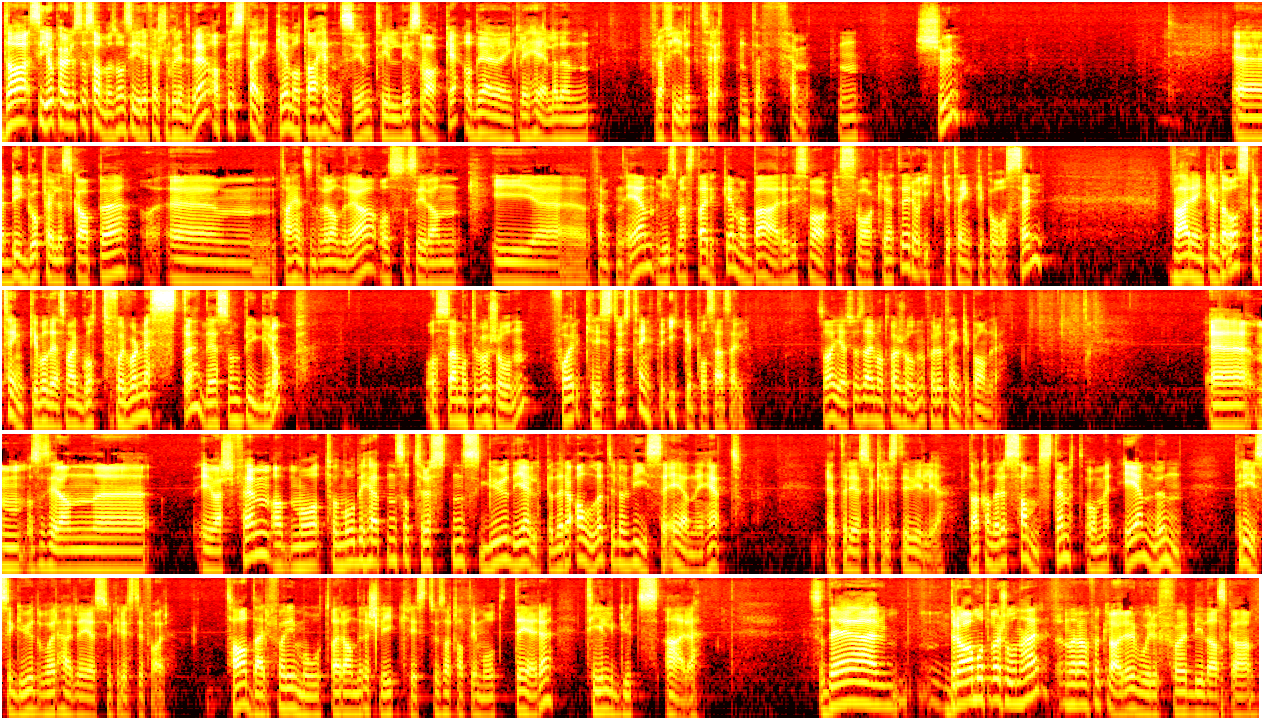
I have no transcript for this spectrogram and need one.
Da sier jo Paulus det samme som han sier i første Korinterbrev, at de sterke må ta hensyn til de svake. Og det er jo egentlig hele den fra 4.13 til 15.7. Eh, bygge opp fellesskapet, eh, ta hensyn til hverandre, ja. Og så sier han i eh, 15.1.: Vi som er sterke, må bære de svakes svakheter og ikke tenke på oss selv. Hver enkelt av oss skal tenke på det som er godt for vår neste, det som bygger opp. Og så er motivasjonen for Kristus tenkte ikke på seg selv. Så Jesus er motivasjonen for å tenke på andre. Eh, og så sier han eh, i vers 5 at må tålmodighetens og trøstens Gud hjelpe dere alle til å vise enighet etter Jesu Kristi vilje. Da kan dere samstemt og med én munn prise Gud, vår Herre Jesu Kristi Far. Ta derfor imot hverandre slik Kristus har tatt imot dere, til Guds ære. Så det er bra motivasjon her, når han forklarer hvorfor de da skal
